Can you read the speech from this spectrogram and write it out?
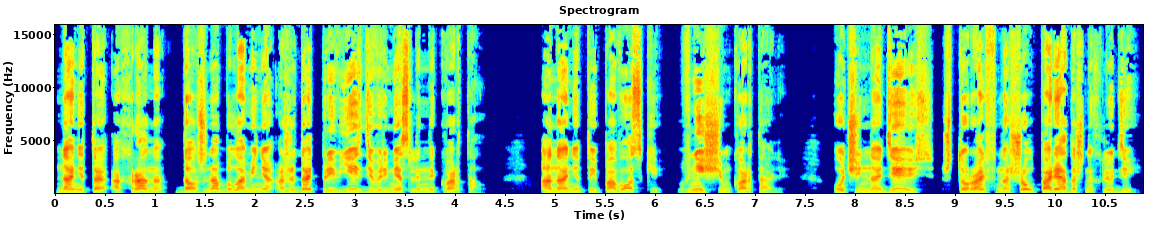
Нанятая охрана должна была меня ожидать при въезде в ремесленный квартал, а нанятые повозки в нищем квартале. Очень надеюсь, что Ральф нашел порядочных людей.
